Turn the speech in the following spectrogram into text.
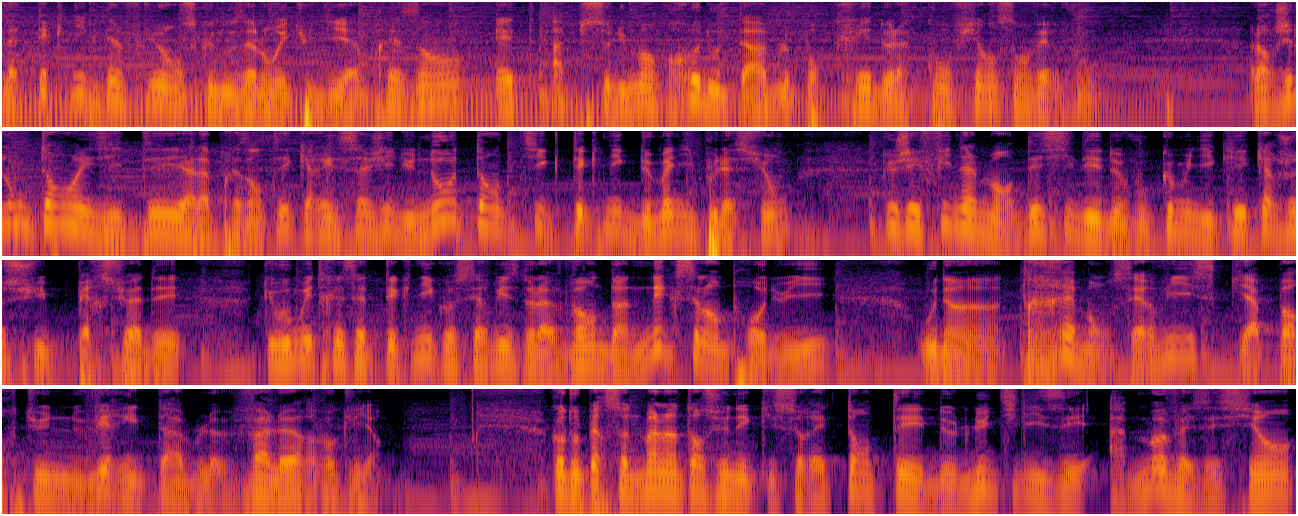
La technique d'influence que nous allons étudier à présent est absolument redoutable pour créer de la confiance envers vous. Alors j'ai longtemps hésité à la présenter car il s'agit d'une authentique technique de manipulation que j'ai finalement décidé de vous communiquer car je suis persuadé que vous mettrez cette technique au service de la vente d'un excellent produit ou d'un très bon service qui apporte une véritable valeur à vos clients. Quant aux personnes mal intentionnées qui seraient tentées de l'utiliser à mauvais escient,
